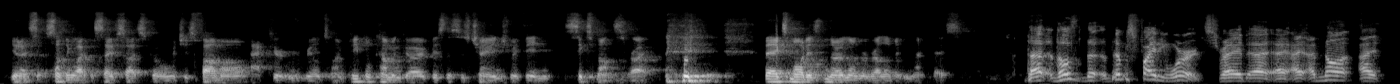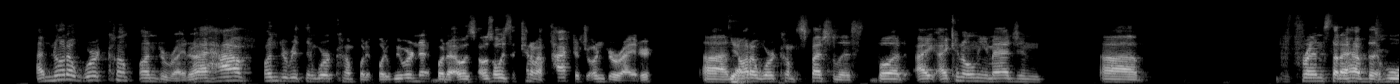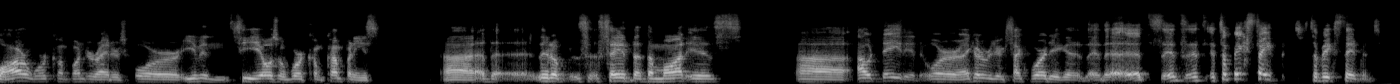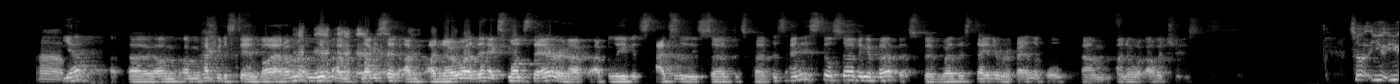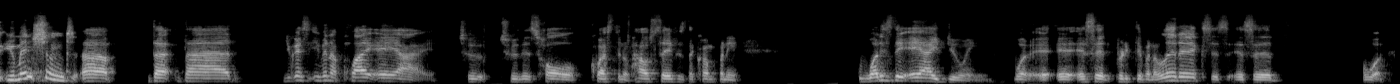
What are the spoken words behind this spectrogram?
you know something like the SafeSite score which is far more accurate in real time. People come and go businesses change within six months right? The xmod is no longer relevant in that case. That those the, those fighting words right? I, I i'm not i i'm not a work comp underwriter. I have underwritten work comp but, but we were not but i was i was always kind of a package underwriter uh, yeah. not a work comp specialist but i i can only imagine uh, friends that I have that who are work comp underwriters or even CEOs of work comp companies, uh, the, know, say that the mod is uh, outdated or I can't remember the exact wording. It's, it's it's it's a big statement. It's a big statement. Um, yeah, uh, I'm, I'm happy to stand by it. I'm, I'm like I said, I'm, i know uh, the XMod's there, and I, I, believe it's absolutely served its purpose, and is still serving a purpose. But where there's data available, um, I know what I would choose. So you you, you mentioned uh, that that you guys even apply AI to to this whole question of how safe is the company. What is the AI doing? What is it? Predictive analytics? Is is it what?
